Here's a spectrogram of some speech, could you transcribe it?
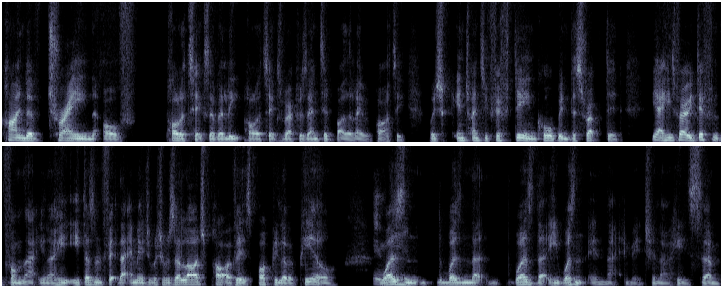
kind of train of politics of elite politics represented by the Labour Party, which in 2015 Corbyn disrupted. Yeah, he's very different from that. You know, he, he doesn't fit that image, which was a large part of his popular appeal Indeed. wasn't wasn't that was that he wasn't in that image you know he's um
